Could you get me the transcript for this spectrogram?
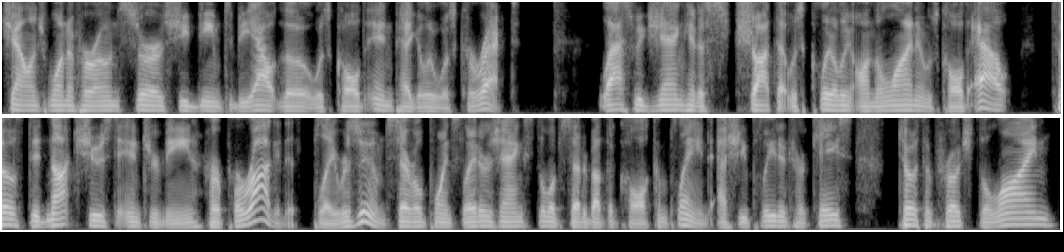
challenge one of her own serves she deemed to be out, though it was called in. Pegula was correct. Last week, Zhang hit a shot that was clearly on the line and was called out. Toth did not choose to intervene. Her prerogative. Play resumed. Several points later, Zhang, still upset about the call, complained. As she pleaded her case, Toth approached the line.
